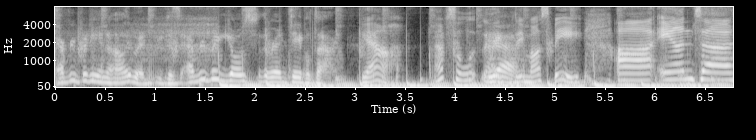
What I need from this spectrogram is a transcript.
everybody in Hollywood because everybody goes to the Red Table Talk. Yeah, absolutely. Yeah. They must be. Uh, and uh,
